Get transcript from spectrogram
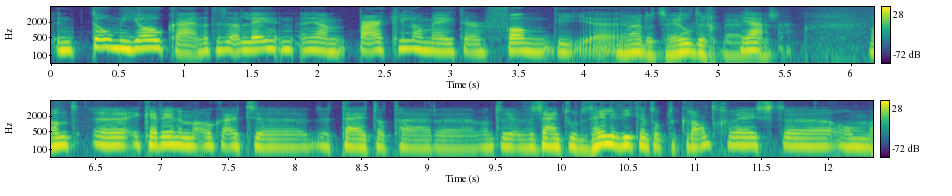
in Tomioka. En dat is alleen ja, een paar kilometer van die... Uh, ja, dat is heel dichtbij. Ja. Dus. Want uh, ik herinner me ook uit uh, de tijd dat daar. Uh, want we, we, zijn toen het hele weekend op de krant geweest om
